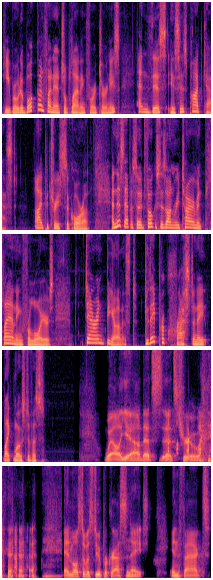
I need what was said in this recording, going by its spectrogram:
he wrote a book on financial planning for attorneys, and this is his podcast. I'm Patrice Sikora, and this episode focuses on retirement planning for lawyers. Darren, be honest, do they procrastinate like most of us? Well, yeah, that's that's true. and most of us do procrastinate. In fact,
